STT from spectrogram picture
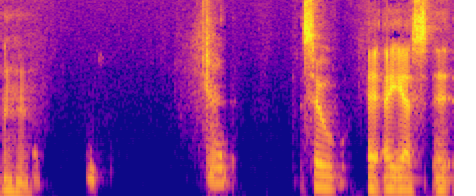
Mm-hmm. so, I guess. It,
